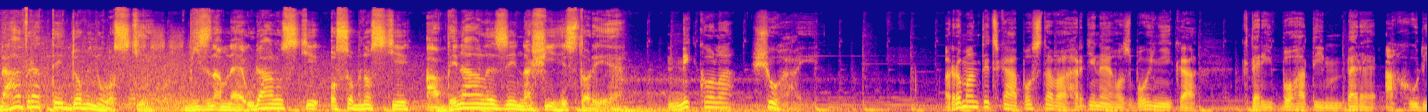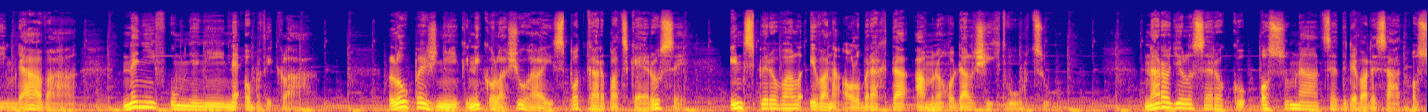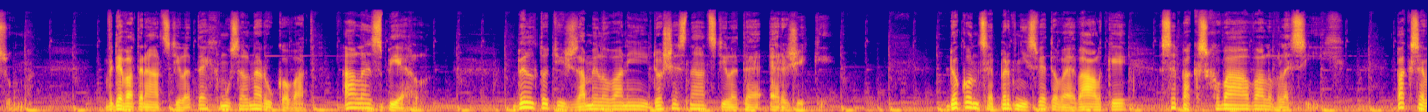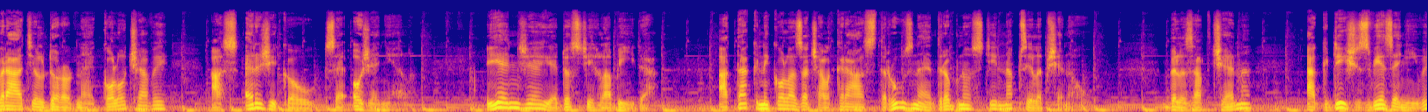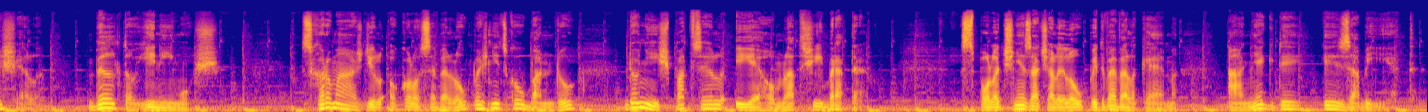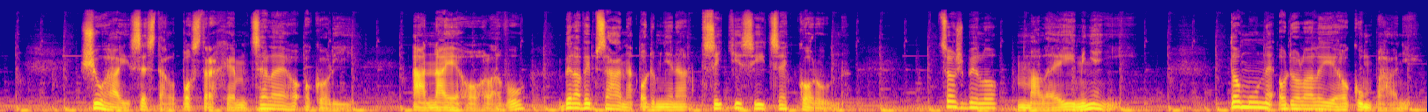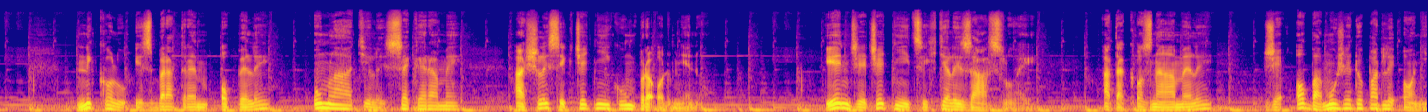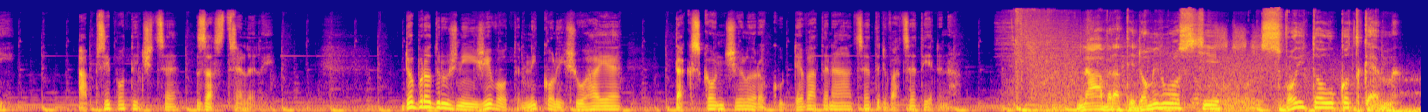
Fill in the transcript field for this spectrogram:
Návraty do minulosti. Významné události, osobnosti a vynálezy naší historie. Nikola Šuhaj Romantická postava hrdiného zbojníka, který bohatým bere a chudým dává, není v umění neobvyklá. Loupežník Nikola Šuhaj z podkarpatské Rusy inspiroval Ivana Olbrachta a mnoho dalších tvůrců. Narodil se roku 1898. V 19 letech musel narukovat, ale zběhl. Byl totiž zamilovaný do 16-leté Eržiky. Do konce první světové války se pak schovával v lesích. Pak se vrátil do rodné Koločavy a s Eržikou se oženil. Jenže je dostihla bída. A tak Nikola začal krást různé drobnosti na přilepšenou. Byl zatčen a když z vězení vyšel, byl to jiný muž. Schromáždil okolo sebe loupežnickou bandu, do níž patřil i jeho mladší bratr. Společně začali loupit ve velkém a někdy i zabíjet. Šuhaj se stal postrachem celého okolí a na jeho hlavu byla vypsána odměna tři tisíce korun, což bylo malé jmění. Tomu neodolali jeho kumpáni. Nikolu i s bratrem opili, umlátili sekerami a šli si k četníkům pro odměnu. Jenže četníci chtěli zásluhy a tak oznámili, že oba muže dopadli oni a při potyčce zastřelili. Dobrodružný život Nikoli Šuhaje tak skončil roku 1921. Návraty do minulosti s Vojtou Kotkem.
